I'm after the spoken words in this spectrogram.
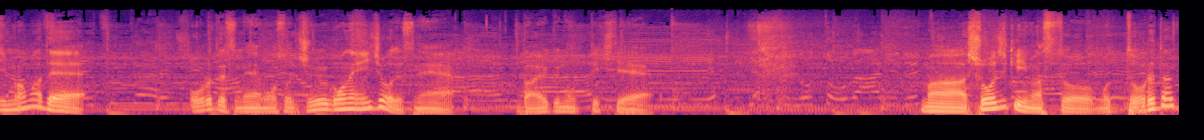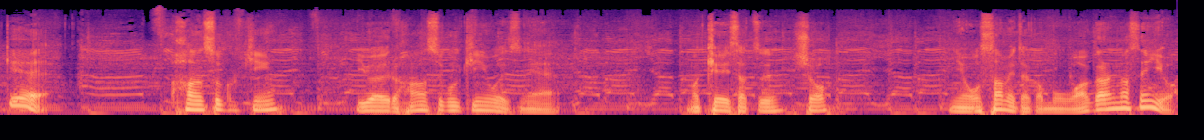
う今まで俺ですね。もうそう15年以上ですね。バイク乗ってきて。まあ正直言いますともうどれだけ反則金いわゆる反則金をですね、まあ、警察署に納めたかもう分かりませんよ。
